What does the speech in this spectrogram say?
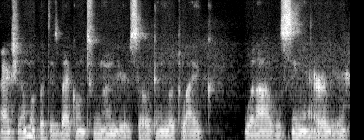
Actually, I'm gonna put this back on 200 so it can look like what I was seeing earlier.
